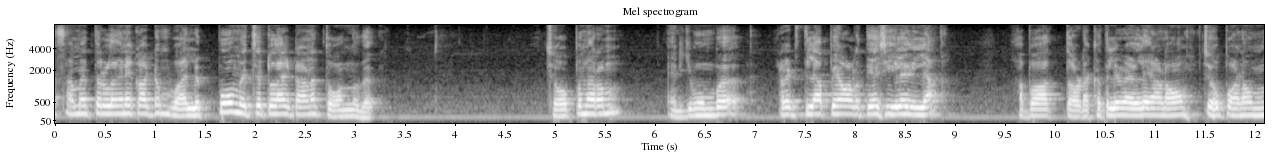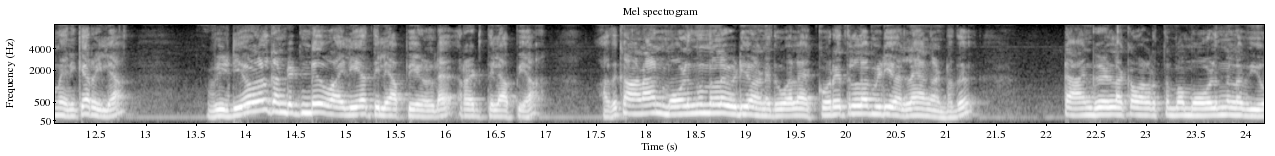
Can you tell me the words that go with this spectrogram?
സമയത്തുള്ളതിനെക്കാട്ടും വലുപ്പവും വെച്ചിട്ടുള്ളതായിട്ടാണ് തോന്നുന്നത്. ചുവപ്പ് നിറം എനിക്ക് മുമ്പ് റെഡ് തിലാപ്പിയ വളർത്തിയ ശീലമില്ല. അപ്പോൾ തുടക്കത്തിൽ വെള്ളയാണോ ചുവപ്പാണോ എന്നൊന്നും എനിക്കറിയില്ല. വീഡിയോകൾ കണ്ടിട്ടുണ്ട് വലിയ തിലാപ്പിയകളുടെ റെഡ് തിലാപ്പിയ അത് കാണാൻ മുകളിൽ നിന്നുള്ള വീഡിയോ ആണ്. ഇതുപോലെ അക്വറിയത്തിലുള്ള വീഡിയോ അല്ല ഞാൻ കണ്ടത്. ടാങ്കുകളിലൊക്കെ വളർത്തുമ്പോൾ മുകളിൽ നിന്നുള്ള വ്യൂ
